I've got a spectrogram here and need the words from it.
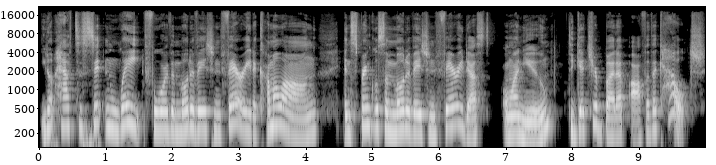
You don't have to sit and wait for the motivation fairy to come along and sprinkle some motivation fairy dust on you to get your butt up off of the couch.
